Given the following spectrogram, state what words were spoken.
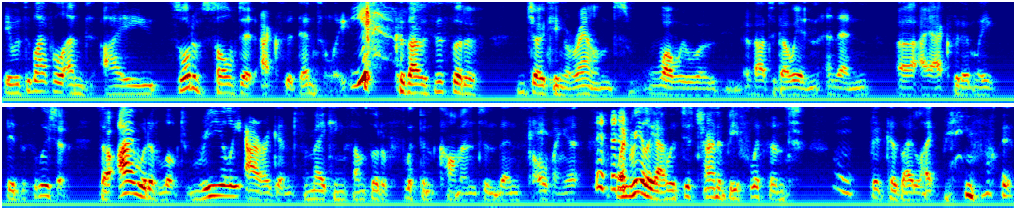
It was delightful, and I sort of solved it accidentally Yeah. because I was just sort of joking around while we were about to go in, and then uh, I accidentally did the solution. So I would have looked really arrogant for making some sort of flippant comment and then solving it, when really I was just trying to be flippant. Because I like being flippant.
